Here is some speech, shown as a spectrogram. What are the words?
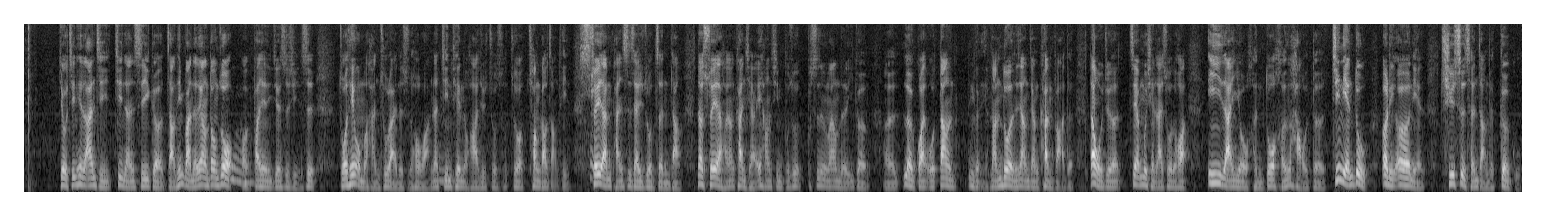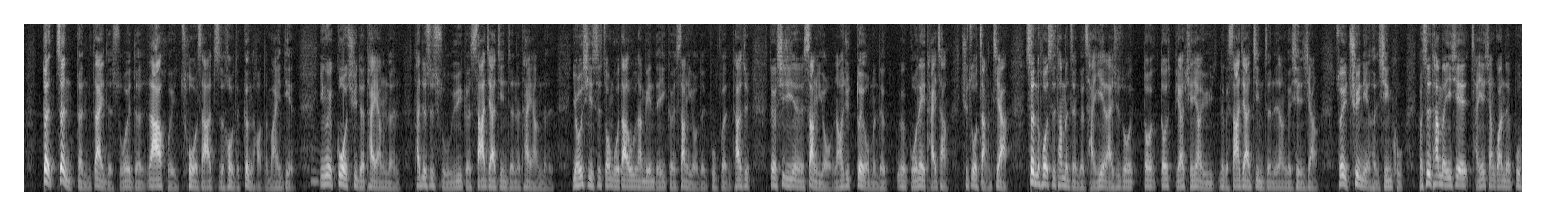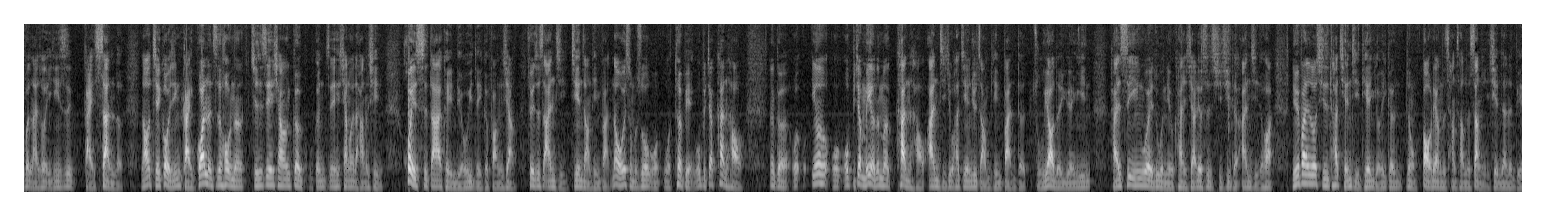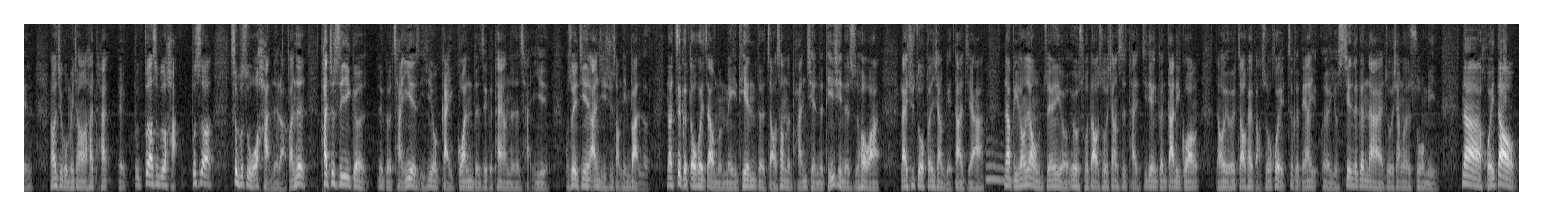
就今天的安吉竟然是一个涨停板的量动作。嗯我、发现一件事情是，昨天我们喊出来的时候啊，那今天的话就做做创高涨停。是虽然盘势在去做震荡，那虽然好像看起来，哎、行情不是不是那么样的一个呃乐观。我当然那个蛮多人这样这样看法的，但我觉得现在目前来说的话，依然有很多很好的今年度二零二二年趋势成长的个股。正正等待着所谓的拉回错杀之后的更好的买点，因为过去的太阳能它就是属于一个杀价竞争的太阳能，尤其是中国大陆那边的一个上游的部分，它是对细晶的上游，然后去对我们的呃国内台厂去做涨价，甚至或是他们整个产业来去说都都比较偏向于那个杀价竞争的这样一个现象，所以去年很辛苦，可是他们一些产业相关的部分来说已经是改善了，然后结构已经改观了之后呢，其实这些相关个股跟这些相关的行情会是大家可以留意的一个方向，所以这是安吉今天涨停板。那我为什么说我我特别我比较看好那个我因为我我比较没有那么看好安吉，结果它今天去涨停板的主要的原因，还是因为如果你有看一下六四七七的安吉的话，你会发现说其实它前几天有一根那种爆量的长长的上影线在那边，然后结果没想到它它诶、不不知道是不是喊不知道是不是我喊的啦，反正它就是一个那个产业已经有改观的这个太阳能的产业，所以今天安吉去涨停板了。那这个都会在我们每天的早上的盘前的提醒的时候啊，来去做分享给大家。那比方像我们昨天有又说到说，像是台积电跟大力光，然后也会召开法说会，这个等下有呃有时间再跟大家来做相关的说明。那回到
